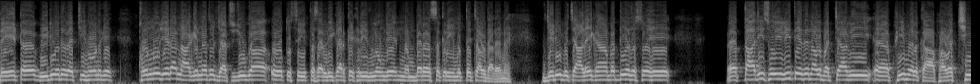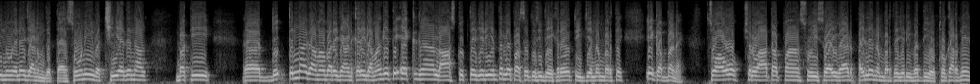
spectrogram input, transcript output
ਰੇਟ ਵੀਡੀਓ ਦੇ ਵਿੱਚ ਹੀ ਹੋਣਗੇ। ਤੁਹਾਨੂੰ ਜਿਹੜਾ ਨਾਗ ਇਹਨਾਂ ਤੋਂ ਜੱਚ ਜੂਗਾ, ਉਹ ਤੁਸੀਂ ਤਸੱਲੀ ਕਰਕੇ ਖਰੀਦ ਲਓਗੇ। ਨੰਬਰ ਸਕਰੀਨ ਉੱਤੇ ਚੱਲਦਾ ਰਹਿਣਾ ਜਿਹੜੀ ਵਿਚਾਲੇ ਗਾਂ ਵੱਧੀ ਹੈ, ਦੱਸੋ ਇਹ ਤਾਜੀ ਸੂਈ ਵੀ ਤੇ ਇਹਦੇ ਨਾਲ ਬੱਚਾ ਵੀ ਫੀਮੇਲ ਕਾਫ ਆ। ਵੱਛੀ ਨੂੰ ਇਹਨੇ ਜਨਮ ਦਿੱਤਾ ਹੈ। ਸੋਹਣੀ ਵੱਛੀ ਹੈ ਇਹਦੇ ਨਾਲ। ਬਾਕੀ ਤਿੰਨਾਂ ਗਾਵਾਂ ਬਾਰੇ ਜਾਣਕਾਰੀ ਲਵਾਂਗੇ ਤੇ ਇੱਕ ਗਾਂ ਲਾਸਟ ਉੱਤੇ ਜਿਹੜੀ ਇਧਰਲੇ ਪਾਸੇ ਤੁਸੀਂ ਦੇਖ ਰਹੇ ਹੋ ਤੀਜੇ ਨੰਬਰ ਤੇ ਇਹ ਗੱਬਣ ਹੈ। ਸੋ ਆਓ ਸ਼ੁਰੂਆਤ ਆਪਾਂ ਸੂਈ ਸਵਾਈ ਵੈੜ ਪਹਿਲੇ ਨੰਬਰ ਤੇ ਜਿਹੜੀ ਵੱਧੀ ਉੱਥੋਂ ਕਰਦੇ ਆ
